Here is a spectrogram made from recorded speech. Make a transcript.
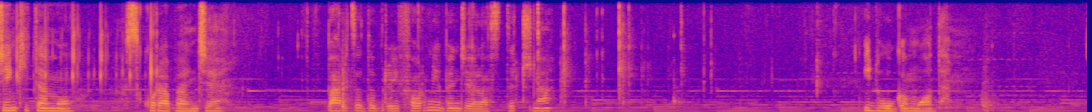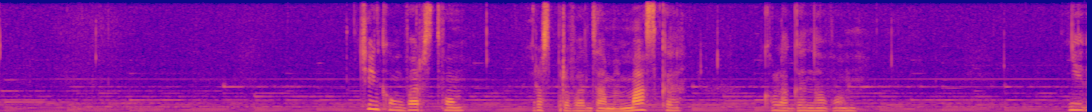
Dzięki temu skóra będzie w bardzo dobrej formie, będzie elastyczna, i długo młoda. Cienką warstwą rozprowadzamy maskę kolagenową nie,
